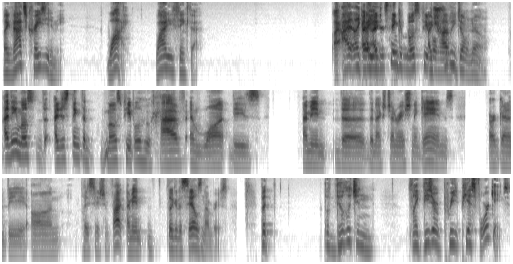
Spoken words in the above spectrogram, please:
Like that's crazy to me. Why? Why do you think that? I, I like I, I, I just think most I people have truly don't know. I think most. I just think the most people who have and want these, I mean, the the next generation of games, are gonna be on PlayStation Five. I mean, look at the sales numbers. But but Village and like these are pre PS4 games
